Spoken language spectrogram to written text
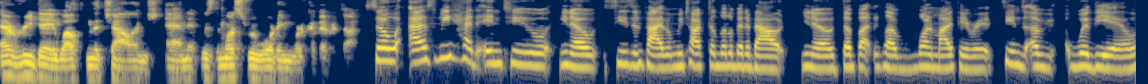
every day welcome the challenge and it was the most rewarding work I've ever done. So as we head into, you know, season five, and we talked a little bit about, you know, the button club, one of my favorite scenes of with you,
